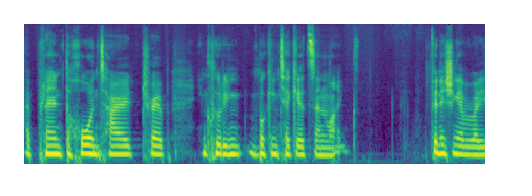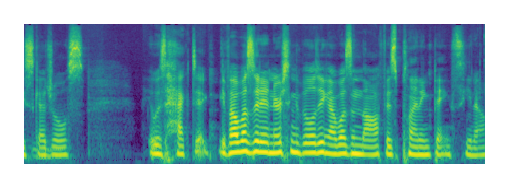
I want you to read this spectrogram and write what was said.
I planned the whole entire trip, including booking tickets and like finishing everybody's schedules. It was hectic. If I wasn't in a nursing building, I was in the office planning things, you know.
